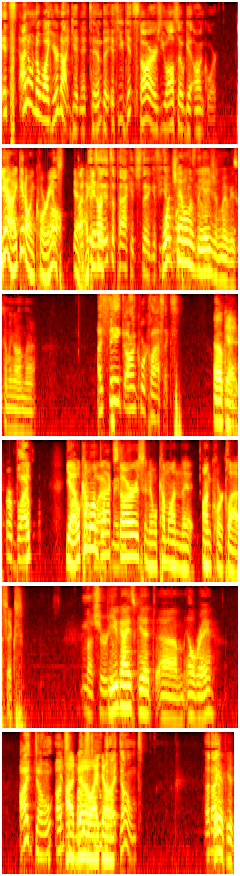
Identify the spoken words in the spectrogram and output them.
it's. I don't know why you're not getting it, Tim. But if you get stars, you also get encore. Yeah, I get on Korean. Oh, yeah, I- I it's get a, on. It's a package thing. If you What get one, channel you is get the other. Asian movies coming on that? I think Encore Classics Okay. Yeah. or Black. Yeah, it will come on Black, Black. Stars and it will come on the Encore Classics. I'm not sure. Do you guys get um, El Rey? I don't. I'm I supposed know, to, I but I don't. don't. And They I, have you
